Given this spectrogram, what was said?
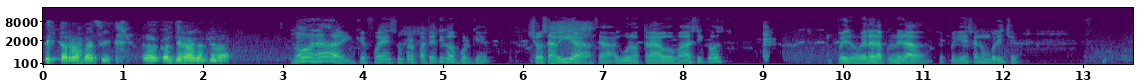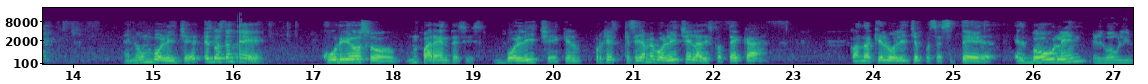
te interrumpa así, pero continúa, continúa. No, nada, y que fue súper patético porque yo sabía, o sea, algunos tragos básicos, pero era la primera experiencia en un boliche. En un boliche. Es bastante curioso, un paréntesis, boliche, que el, porque que se llame boliche la discoteca, cuando aquí el boliche, pues es este, el bowling. El bowling.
